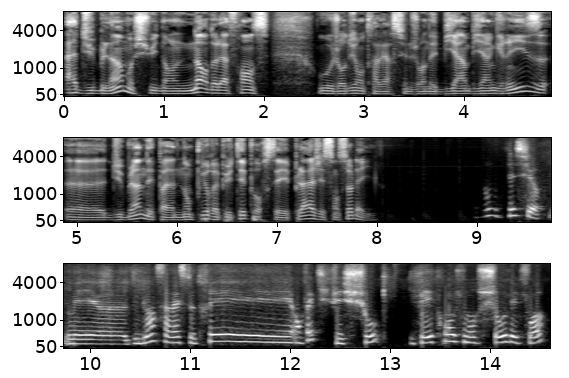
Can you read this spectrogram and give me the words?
à Dublin? Moi je suis dans le nord de la France où aujourd'hui on traverse une journée bien bien grise. Dublin n'est pas non plus réputé pour ses plages et son soleil. C'est sûr, mais Dublin ça reste très... En fait il fait chaud il fait étrangement chaud des fois,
